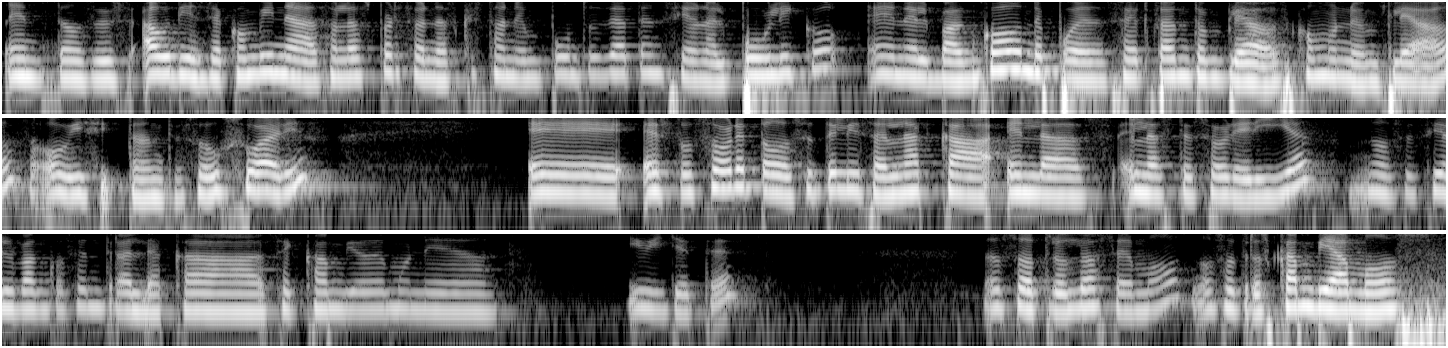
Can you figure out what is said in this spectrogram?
Entonces, audiencia combinada son las personas que están en puntos de atención al público en el banco, donde pueden ser tanto empleados como no empleados, o visitantes o usuarios. Eh, sobre todo se utiliza en, la, en, las, en las tesorerías. No sé si el Banco Central de acá hace cambio de monedas y billetes. Nosotros lo hacemos, nosotros cambiamos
